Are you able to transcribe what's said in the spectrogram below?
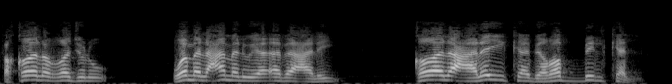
فقال الرجل وما العمل يا أبا علي؟ قال عليك برب الكلب.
